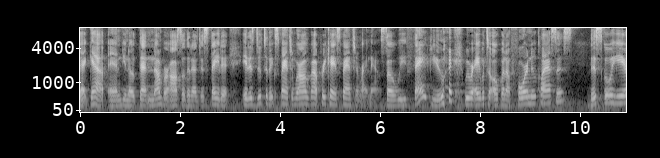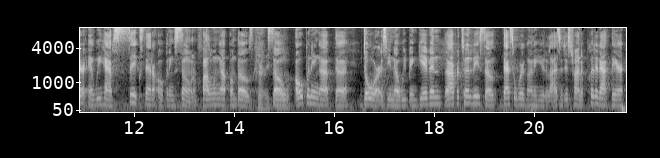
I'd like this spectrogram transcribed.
that gap. And you know that number also that I just stated, it is due to the expansion. We're all about pre-K expansion right now. So we thank you. we were able to open up four new classes this school year, and we have six that are opening soon. I'm following up on those. Very so opening up the doors, you know, we've been given the opportunity, so that's what we're going to utilize, and just trying to put it out there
